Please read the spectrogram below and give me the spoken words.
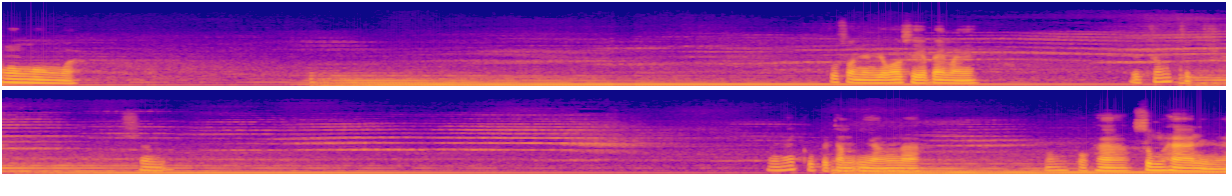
งงงว่ะ ผู้สนอย่างเดียวว่าเซฟได้ไหม The jump to ฉันให้กูไปทำอีหยังล่ะโอ้พวกฮาซุ่มฮานี่ไง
